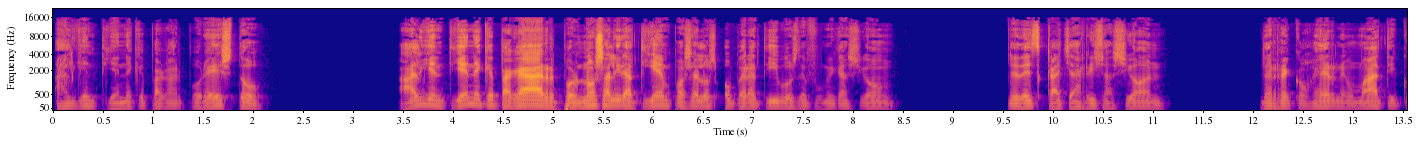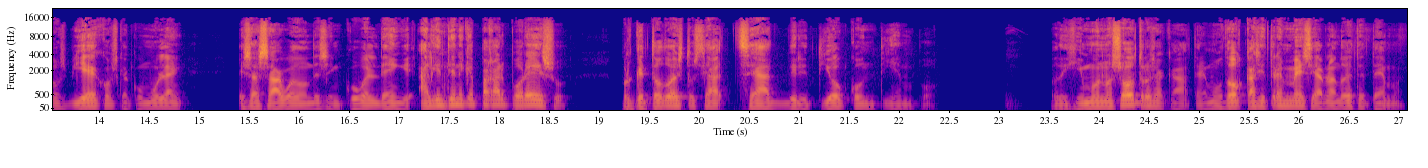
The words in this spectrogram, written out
Alguien tiene que pagar por esto. Alguien tiene que pagar por no salir a tiempo a hacer los operativos de fumigación, de descacharrización, de recoger neumáticos viejos que acumulan esas aguas donde se incuba el dengue. Alguien tiene que pagar por eso porque todo esto se, advirtió con tiempo. Lo dijimos nosotros acá, tenemos dos, casi tres meses hablando de este tema.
